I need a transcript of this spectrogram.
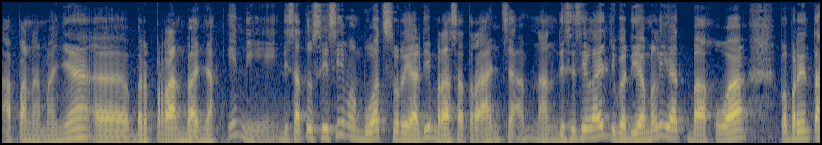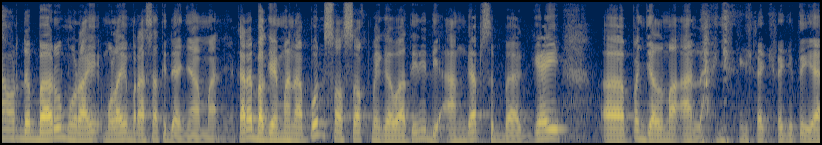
apa namanya e, berperan banyak ini di satu sisi membuat Suryadi merasa terancam, dan di sisi lain juga dia melihat bahwa pemerintah Orde Baru mulai mulai merasa tidak nyaman ya. Karena bagaimanapun sosok Megawati ini dianggap sebagai uh, penjelmaan lah kira-kira gitu ya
